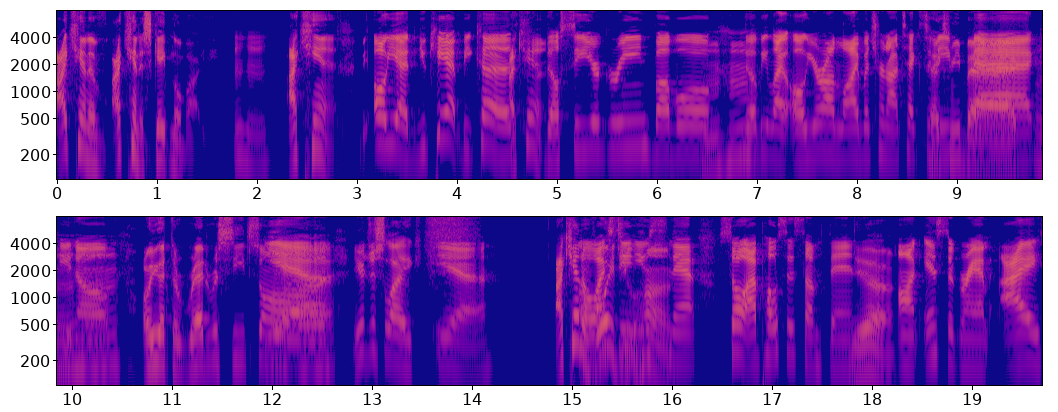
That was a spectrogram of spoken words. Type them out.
I can't I can't escape nobody. Mhm. I can't. Oh yeah, you can't because I can't. they'll see your green bubble. Mhm. They'll be like, "Oh, you're online, but you're not texting Text me, me back, You know? mhm. or you got the read receipts on. Yeah. you're just like Yeah. I can't oh, I avoid seen you, you, huh? snap. So I posted something Yeah. on Instagram. I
